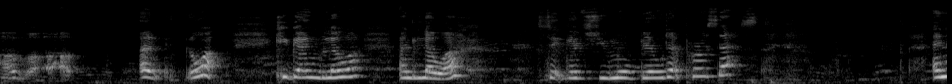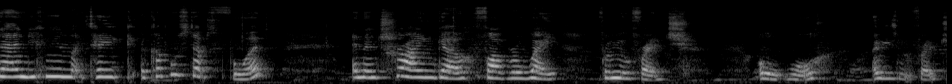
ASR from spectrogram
up, and go up. Keep getting lower and lower, so it gives you more build-up process. And then you can like take a couple steps forward, and then try and go farther away from your fridge or wall. I'm using the fridge.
